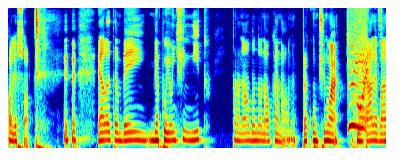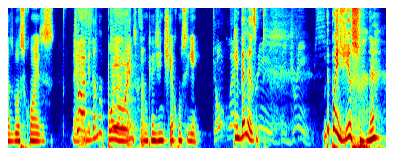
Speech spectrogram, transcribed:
Olha só. ela também me apoiou infinito para não abandonar o canal, né? Para continuar, tentar levar as duas coisas, é, me dando apoio ali mesmo, falando que a gente ia conseguir. E beleza. Depois disso, né?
